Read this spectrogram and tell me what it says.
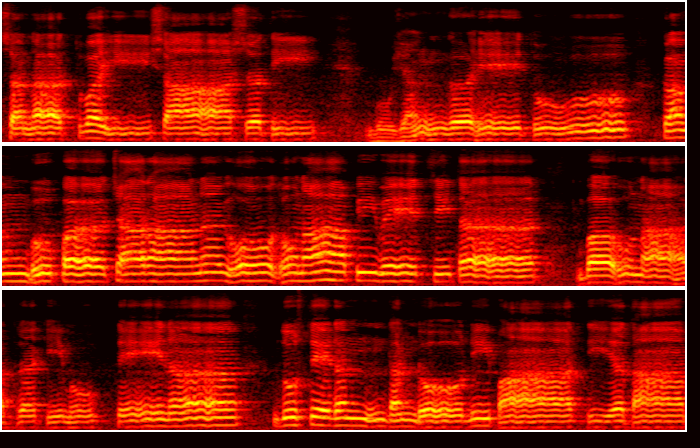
सनत्वयि शासति। भुजङ्गहेतु कम्भुपचारान् गोधोनापि वेत्सित बहुनात्र किमुक्तेन दुस्तेदण्डो निपात्यताम्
